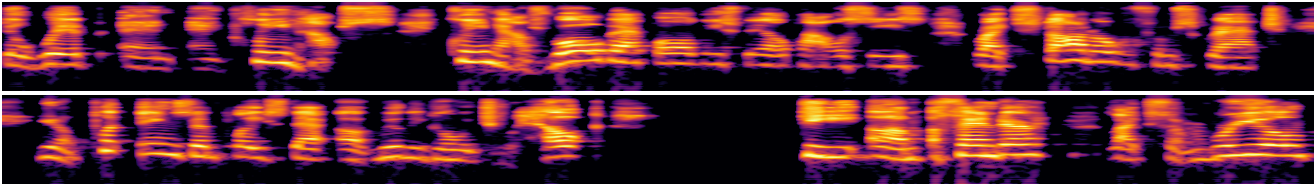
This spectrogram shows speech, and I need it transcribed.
the whip and, and clean house, clean house, roll back all these failed policies, right? Start over from scratch, you know, put things in place that are really going to help the um, offender, like some real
